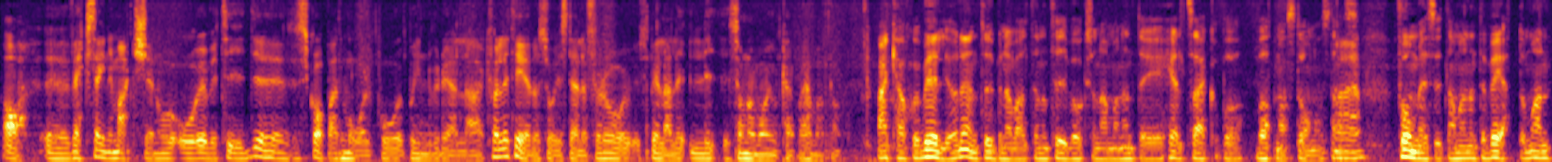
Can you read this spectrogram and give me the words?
ja, eh, växa in i matchen och, och över tid eh, skapa ett mål på, på individuella kvaliteter och så istället för att spela li, li, som de har gjort här på hemmaplan. Man kanske väljer den typen av alternativ också när man inte är helt säker på vart man står någonstans. Nej. Formmässigt när man inte vet om man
